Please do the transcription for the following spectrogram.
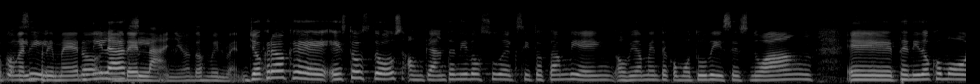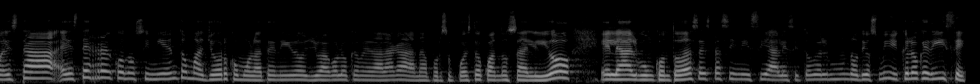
salir, con el sí, primero ni las- del año 2020. Yo creo que estos dos, aunque han tenido su éxito también, obviamente como tú dices, no han eh, tenido como esta, este reconocimiento mayor como lo ha tenido Yo hago lo que me da la gana. Por supuesto, cuando salió el álbum con todas estas iniciales y todo el mundo, Dios mío, ¿y qué es lo que dice?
